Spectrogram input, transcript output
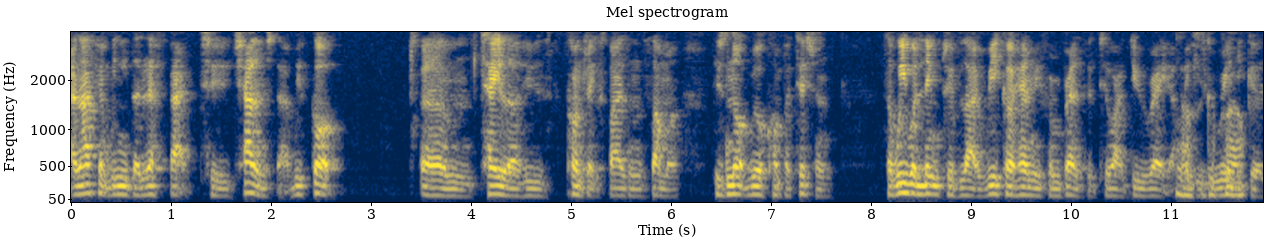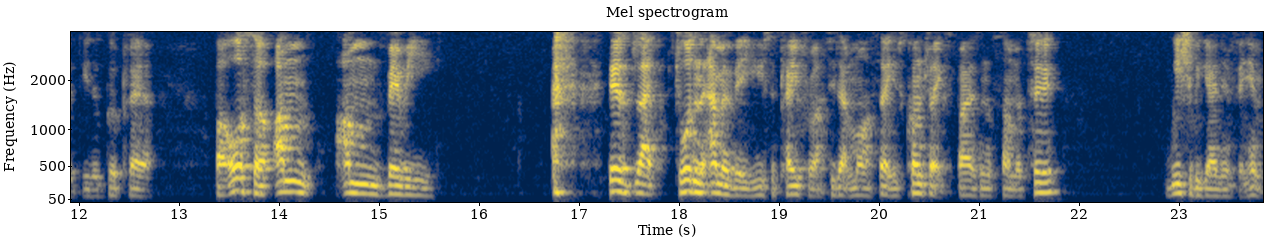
and I think we need the left back to challenge that. We've got um, Taylor, whose contract expires in the summer, who's not real competition. So we were linked with like Rico Henry from Brentford, who I do rate. I That's think he's good really player. good. He's a good player, but also I'm I'm very there's like Jordan Amavi who used to play for us. He's at Marseille. His contract expires in the summer too. We should be going in for him,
